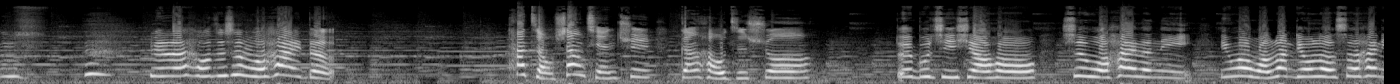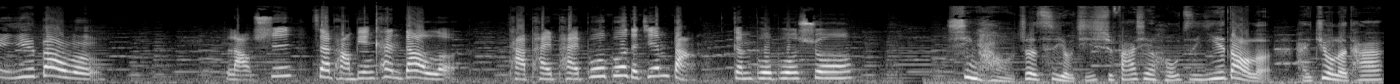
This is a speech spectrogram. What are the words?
嗯，原来猴子是我害的。他走上前去，跟猴子说：“对不起，小猴，是我害了你，因为我乱丢垃圾，害你噎到了。”老师在旁边看到了，他拍拍波波的肩膀，跟波波说：“幸好这次有及时发现猴子噎到了，还救了它。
